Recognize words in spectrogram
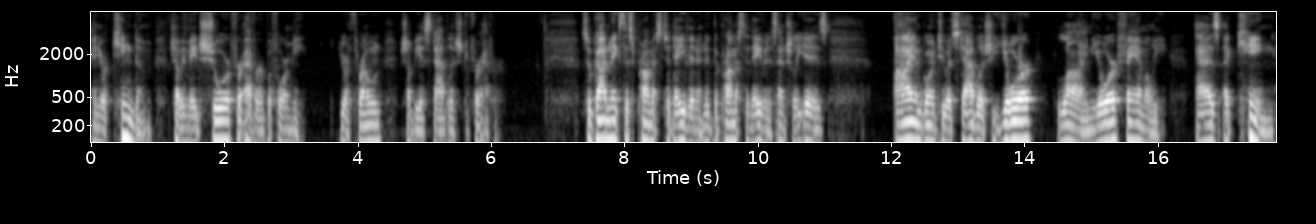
and your kingdom shall be made sure forever before me. Your throne shall be established forever. So God makes this promise to David, and the promise to David essentially is I am going to establish your line, your family, as a king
